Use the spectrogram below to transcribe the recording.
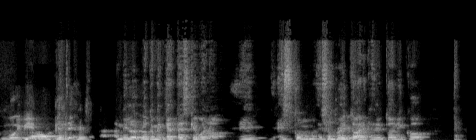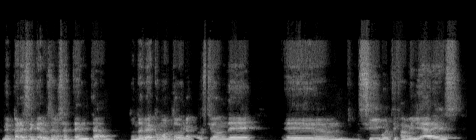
Muy bien. a mí lo, que me encanta es que, bueno, eh, es, como, es un proyecto arquitectónico, me parece que de los años 70, donde había como toda una cuestión de, eh, sí, multifamiliares,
